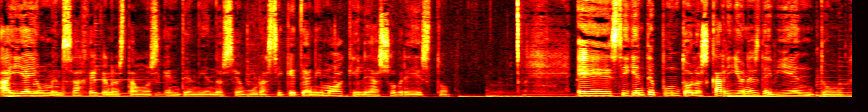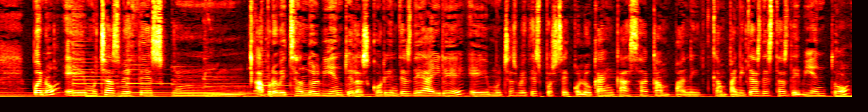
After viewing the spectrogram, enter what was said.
ahí hay un mensaje que no estamos entendiendo seguro. Así que te animo a que leas sobre esto. Eh, siguiente punto, los carrillones de viento. Bueno, eh, muchas veces mm, aprovechando el viento y las corrientes de aire, eh, muchas veces pues, se coloca en casa campanitas de estas de viento.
